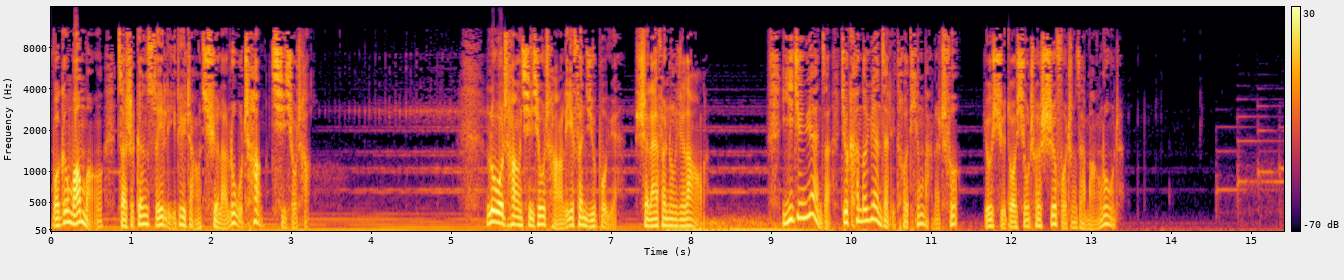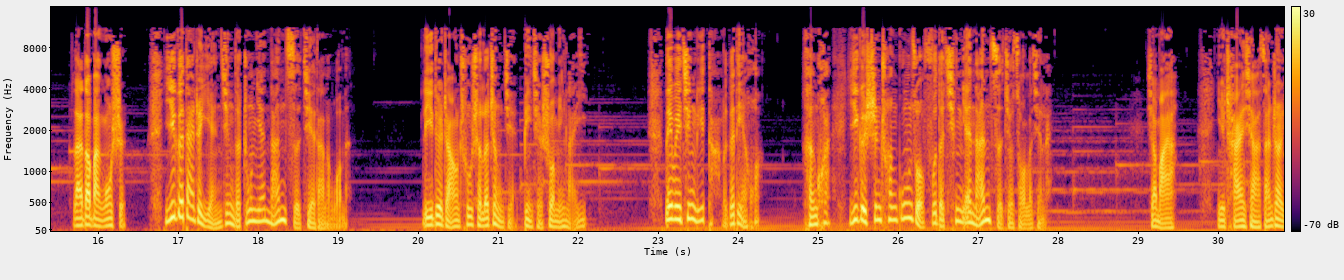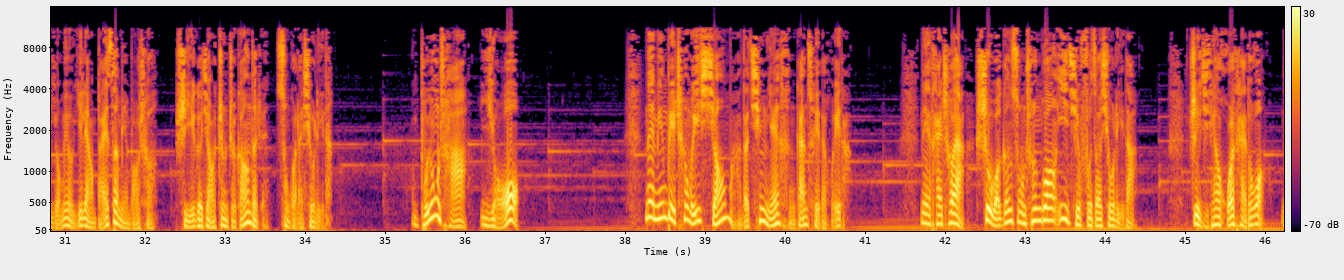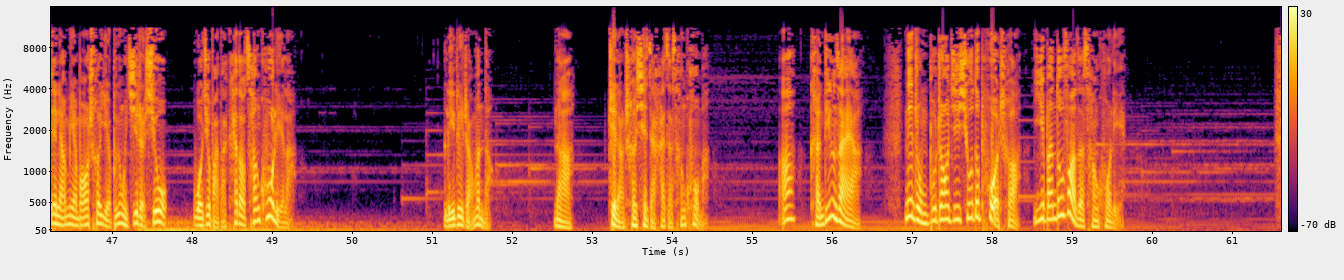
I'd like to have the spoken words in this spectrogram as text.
我跟王猛则是跟随李队长去了陆畅汽修厂。陆畅汽修厂离分局不远，十来分钟就到了。一进院子，就看到院子里头停满了车，有许多修车师傅正在忙碌着。来到办公室，一个戴着眼镜的中年男子接待了我们。李队长出示了证件，并且说明来意。那位经理打了个电话，很快，一个身穿工作服的青年男子就走了进来。小马呀。你查一下，咱这儿有没有一辆白色面包车？是一个叫郑志刚的人送过来修理的。不用查，有。那名被称为小马的青年很干脆的回答：“那台车呀，是我跟宋春光一起负责修理的。这几天活太多，那辆面包车也不用急着修，我就把它开到仓库里了。”李队长问道：“那这辆车现在还在仓库吗？”“啊，肯定在呀。那种不着急修的破车，一般都放在仓库里。”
